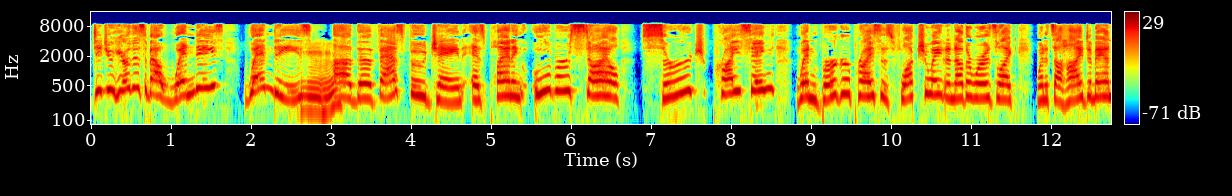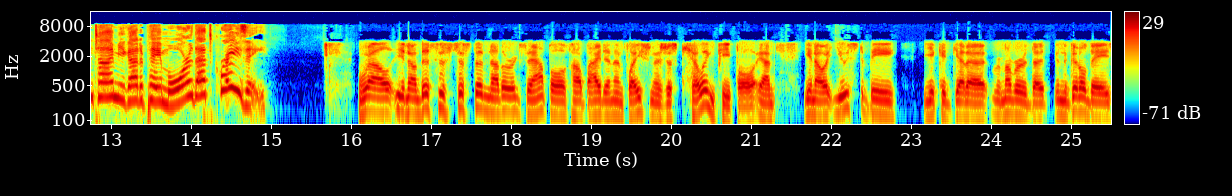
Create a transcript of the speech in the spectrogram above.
did you hear this about Wendy's? Wendy's, Mm-hmm. uh, the fast food chain, is planning Uber style surge pricing when burger prices fluctuate. In other words, like when it's a high demand time, you got to pay more. That's crazy. Well, you know, this is just another example of how Biden inflation is just killing people. And, you know, it used to be you could get a, remember that in the good old days,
